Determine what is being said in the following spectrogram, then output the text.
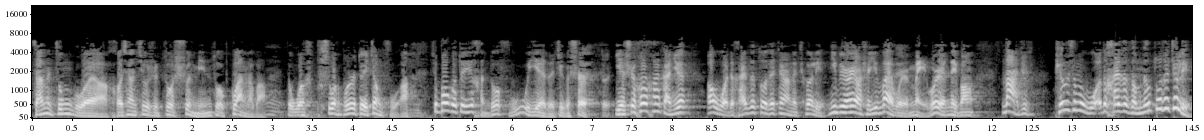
咱们中国呀，好像就是做顺民做惯了吧？嗯我说不是对政府啊，就包括对于很多服务业的这个事儿对，也是会还感觉啊，我的孩子坐在这样的车里，你比如说要是一外国人、美国人那帮，那就是凭什么我的孩子怎么能坐在这里？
